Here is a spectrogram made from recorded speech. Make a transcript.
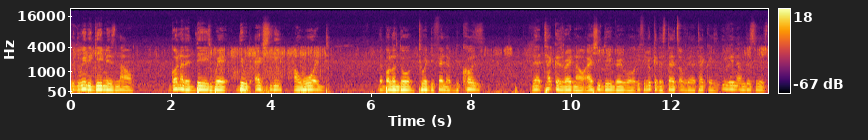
with the way the game is now, gone are the days where they would actually award the Ballon d'Or to a defender because the attackers right now are actually doing very well. If you look at the stats of the attackers, even on this list,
